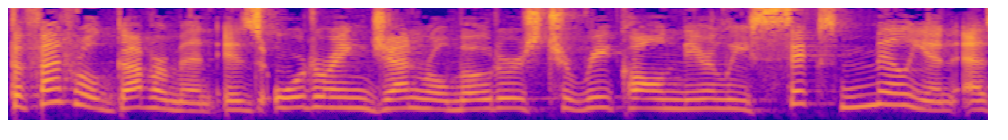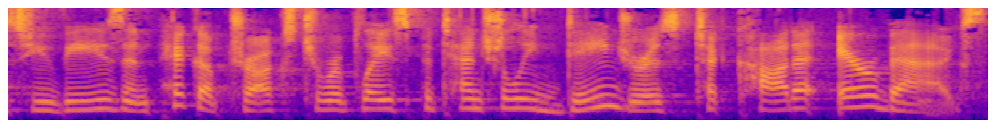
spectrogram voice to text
The federal government is ordering General Motors to recall nearly 6 million SUVs and pickup trucks to replace potentially dangerous Takata airbags.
